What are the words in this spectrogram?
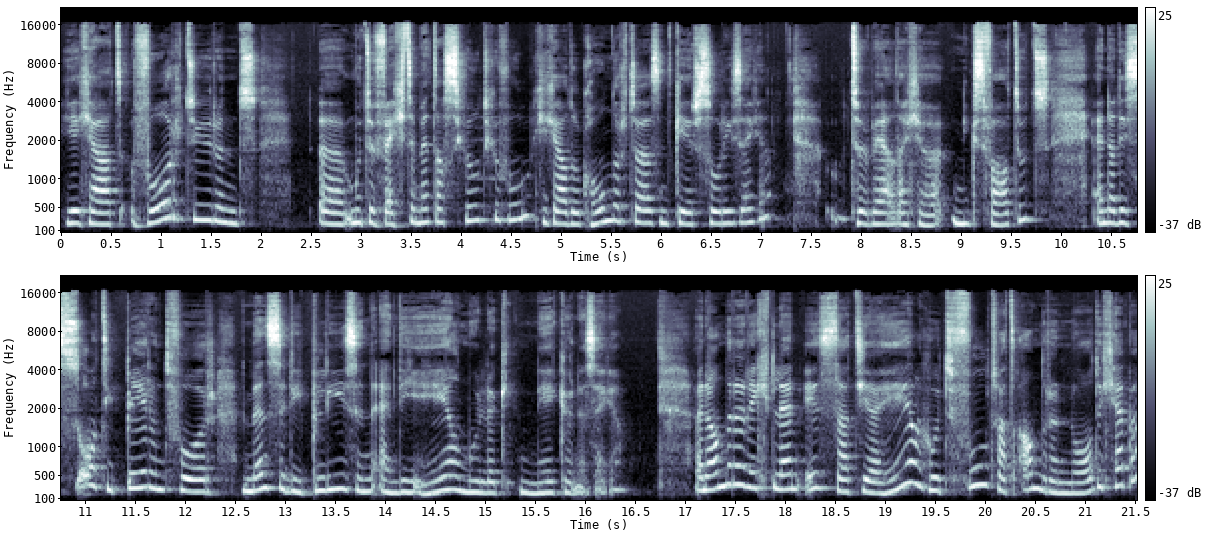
Je gaat voortdurend uh, moeten vechten met dat schuldgevoel. Je gaat ook honderdduizend keer sorry zeggen, terwijl dat je niks fout doet. En dat is zo typerend voor mensen die pleasen en die heel moeilijk nee kunnen zeggen. Een andere richtlijn is dat je heel goed voelt wat anderen nodig hebben,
